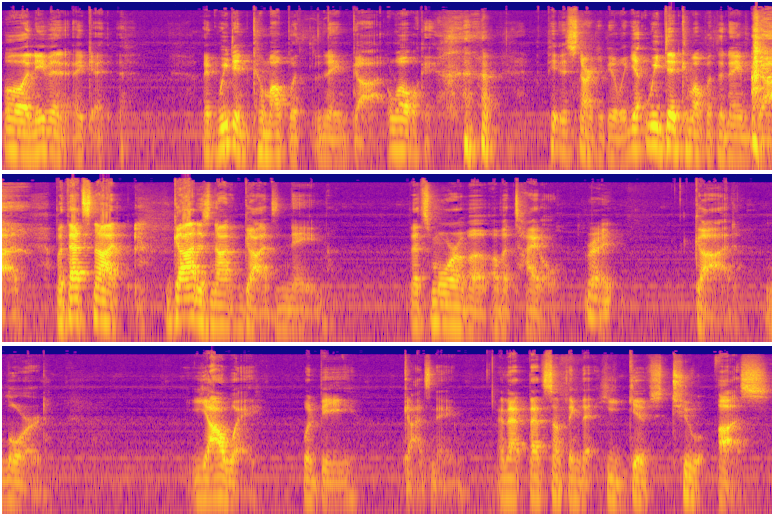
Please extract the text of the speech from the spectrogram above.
Well, and even like, like we didn't come up with the name God. Well, okay, snarky people. Yeah, we did come up with the name God, but that's not God is not God's name. That's more of a of a title. Right God, Lord, Yahweh would be God's name, and that that's something that He gives to us,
